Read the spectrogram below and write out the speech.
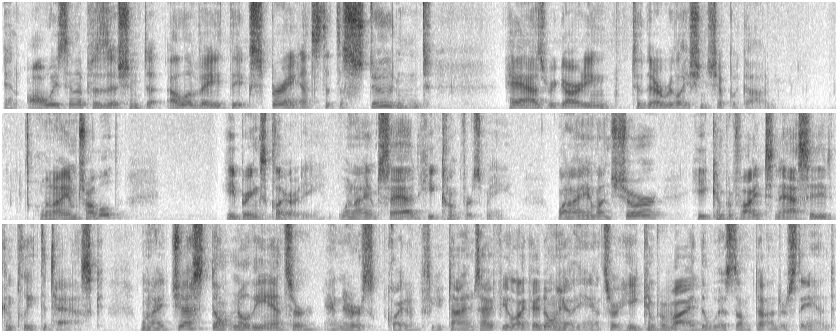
and always in a position to elevate the experience that the student has regarding to their relationship with God. When I am troubled, he brings clarity. When I am sad, he comforts me. When I am unsure, he can provide tenacity to complete the task. When I just don't know the answer, and there's quite a few times I feel like I don't have the answer, he can provide the wisdom to understand.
